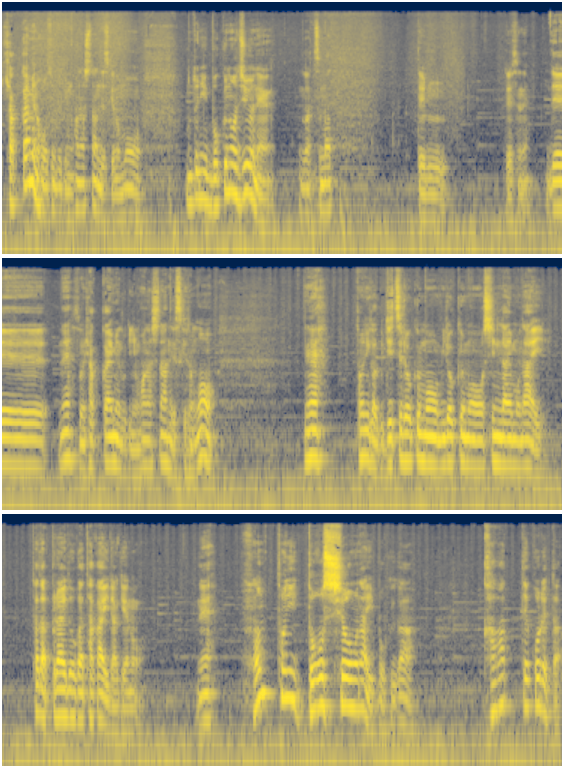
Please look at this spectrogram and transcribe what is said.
100, 回目の放送の時も話したんですけども本当に僕の10年が詰まってるですね。でねその100回目の時にお話したんですけどもねとにかく実力も魅力も信頼もないただプライドが高いだけのね本当にどうしようもない僕が変わってこれた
